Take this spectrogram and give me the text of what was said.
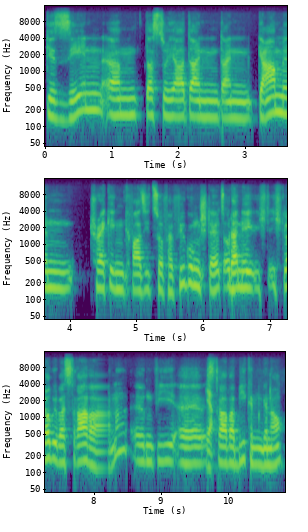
gesehen, ähm, dass du ja dein, dein Garmin-Tracking quasi zur Verfügung stellst. Oder nee, ich, ich glaube über Strava, ne? Irgendwie äh, ja. Strava Beacon, genau.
